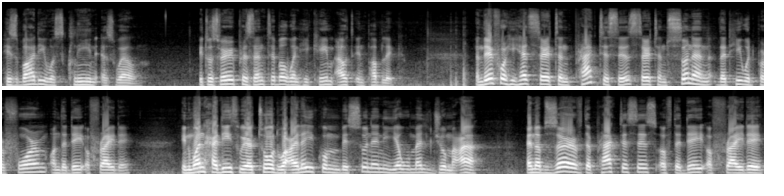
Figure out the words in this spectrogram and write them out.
His body was clean as well. It was very presentable when he came out in public. And therefore, he had certain practices, certain sunan that he would perform on the day of Friday in one hadith, we are told, وَعَلَيْكُمْ بِسُنَنِ يَوْمَ الْجُمْعَةِ And observe the practices of the day of Friday.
